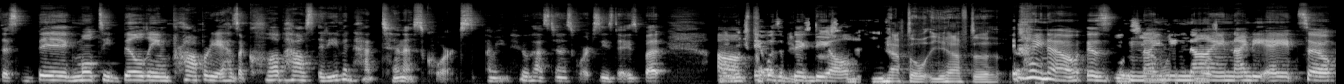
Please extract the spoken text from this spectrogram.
this big multi-building property. It has a clubhouse. It even had tennis courts. I mean, who has tennis courts these days? But um, it was a big deal. You have to, you have to. I know is 99, 98. So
